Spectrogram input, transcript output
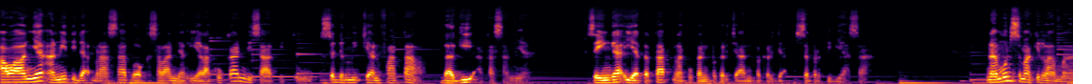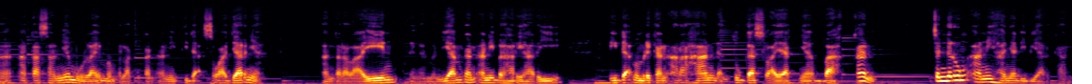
Awalnya Ani tidak merasa bahwa kesalahan yang ia lakukan di saat itu sedemikian fatal bagi atasannya, sehingga ia tetap melakukan pekerjaan-pekerjaan seperti biasa. Namun semakin lama, atasannya mulai memperlakukan Ani tidak sewajarnya, antara lain dengan mendiamkan Ani berhari-hari, tidak memberikan arahan dan tugas layaknya, bahkan cenderung Ani hanya dibiarkan.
